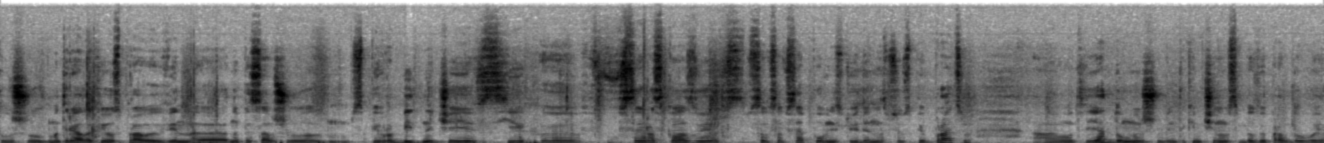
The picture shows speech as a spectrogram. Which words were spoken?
тому що в матеріалах його справи він е, написав, що співробітничає всіх, е, все розказує, все, все, все повністю йде на всю співпрацю. От, я думаю, що він таким чином себе виправдовує.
